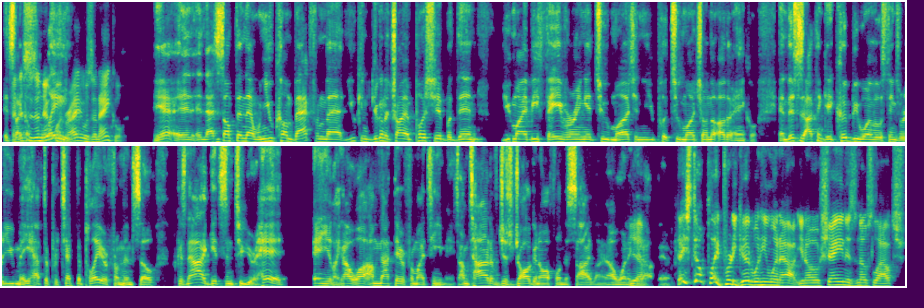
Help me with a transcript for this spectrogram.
It's and like this a is a new one, right? It was an ankle. Yeah, and, and that's something that when you come back from that, you can you're gonna try and push it, but then mm-hmm. You might be favoring it too much and you put too much on the other ankle. And this is, I think it could be one of those things where you may have to protect the player from himself because now it gets into your head and you're like, oh, well, I'm not there for my teammates. I'm tired of just jogging off on the sideline. I want to yeah. get out there. They still played pretty good when he went out. You know, Shane is no slouch.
